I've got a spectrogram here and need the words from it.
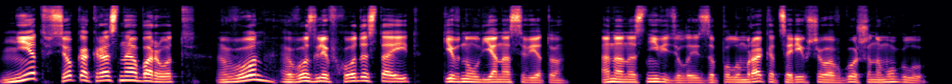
«Нет, все как раз наоборот. Вон, возле входа стоит», — кивнул я на Свету. Она нас не видела из-за полумрака, царившего в Гошином углу.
